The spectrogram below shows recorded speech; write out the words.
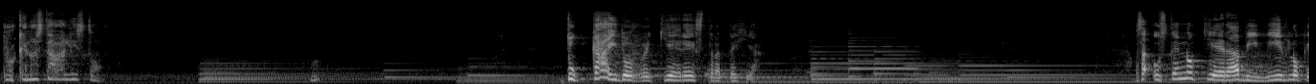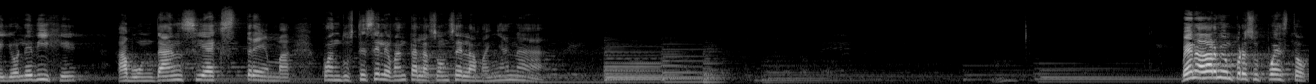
Porque no estaba listo. Tu caído requiere estrategia. O sea, usted no quiera vivir lo que yo le dije abundancia extrema cuando usted se levanta a las 11 de la mañana. Ven a darme un presupuesto.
